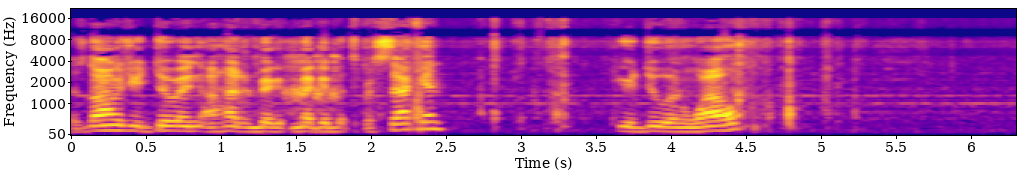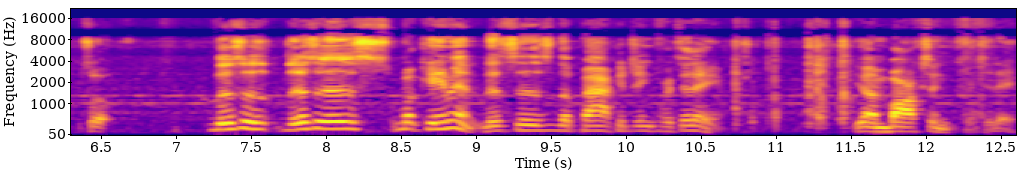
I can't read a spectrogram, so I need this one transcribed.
as long as you're doing 100 meg megabits per second, you're doing well. So this is this is what came in. This is the packaging for today. The unboxing for today.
